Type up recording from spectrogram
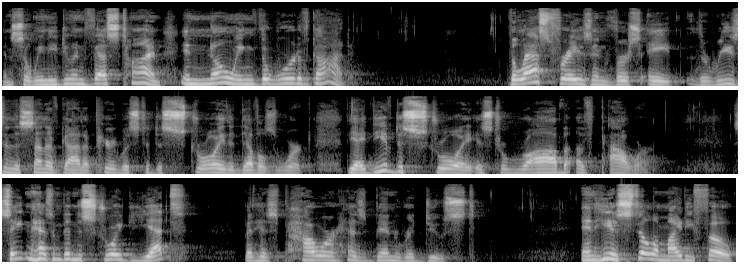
And so we need to invest time in knowing the Word of God. The last phrase in verse 8, the reason the Son of God appeared was to destroy the devil's work. The idea of destroy is to rob of power. Satan hasn't been destroyed yet, but his power has been reduced. And he is still a mighty foe,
